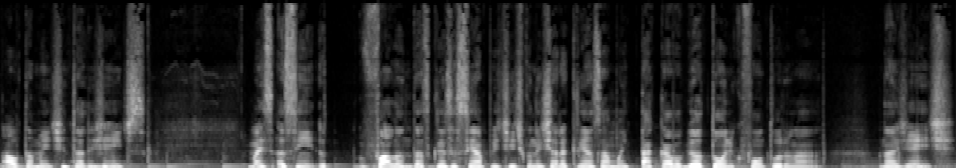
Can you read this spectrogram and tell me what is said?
altamente inteligentes. Mas assim, falando das crianças sem apetite, quando a gente era criança, a mãe tacava biotônico, fontura na, na gente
